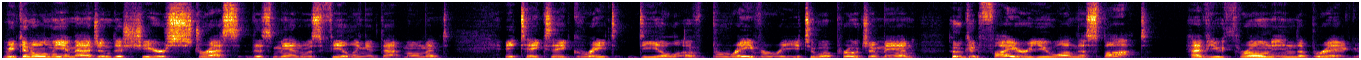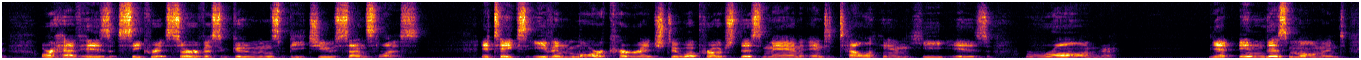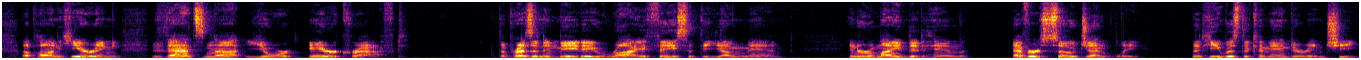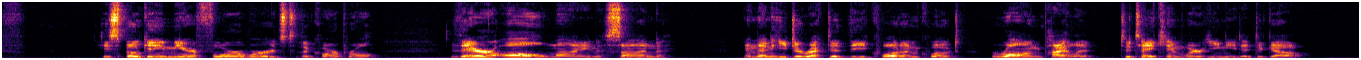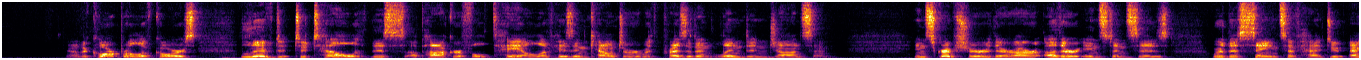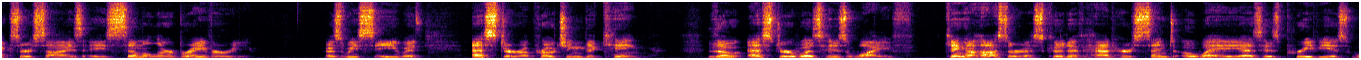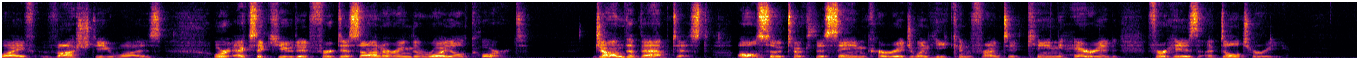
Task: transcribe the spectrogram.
We can only imagine the sheer stress this man was feeling at that moment. It takes a great deal of bravery to approach a man who could fire you on the spot, have you thrown in the brig, or have his Secret Service goons beat you senseless. It takes even more courage to approach this man and tell him he is wrong. Yet in this moment, upon hearing, that's not your aircraft, the president made a wry face at the young man and reminded him, ever so gently, that he was the commander in chief. He spoke a mere four words to the corporal They're all mine, son. And then he directed the quote unquote wrong pilot to take him where he needed to go. Now, the corporal, of course, lived to tell this apocryphal tale of his encounter with President Lyndon Johnson. In Scripture, there are other instances where the saints have had to exercise a similar bravery. As we see with Esther approaching the king, though Esther was his wife, King Ahasuerus could have had her sent away as his previous wife Vashti was, or executed for dishonoring the royal court. John the Baptist also took the same courage when he confronted King Herod for his adultery.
